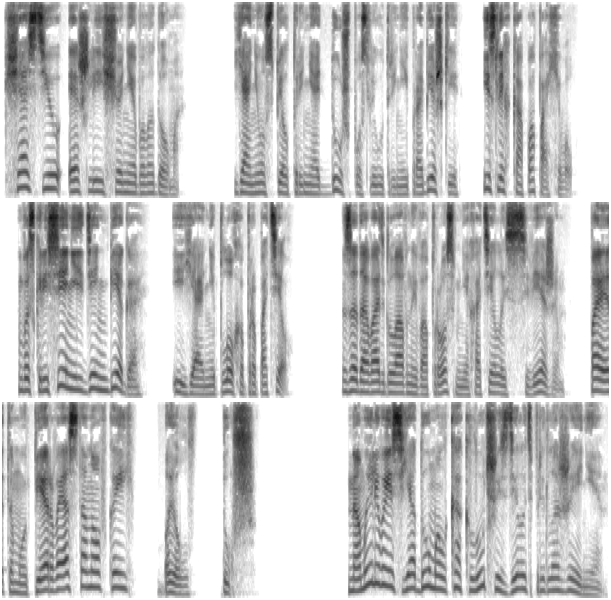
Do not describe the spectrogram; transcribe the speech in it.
К счастью, Эшли еще не было дома. Я не успел принять душ после утренней пробежки и слегка попахивал. Воскресенье — день бега, и я неплохо пропотел. Задавать главный вопрос мне хотелось свежим, поэтому первой остановкой был душ. Намыливаясь, я думал, как лучше сделать предложение.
